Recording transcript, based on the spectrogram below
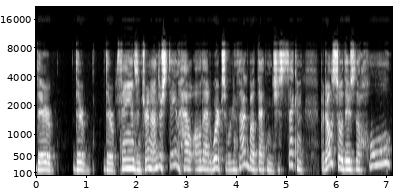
their their their fans and trying to understand how all that works. So we're going to talk about that in just a second. But also there's the whole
